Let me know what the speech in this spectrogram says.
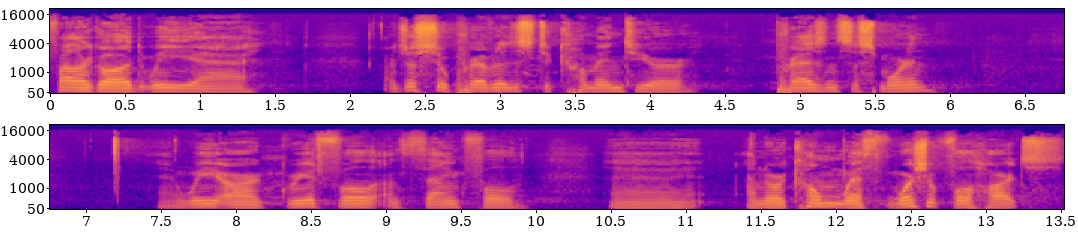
Father God, we uh, are just so privileged to come into your presence this morning. Uh, we are grateful and thankful, uh, and Lord, come with worshipful hearts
